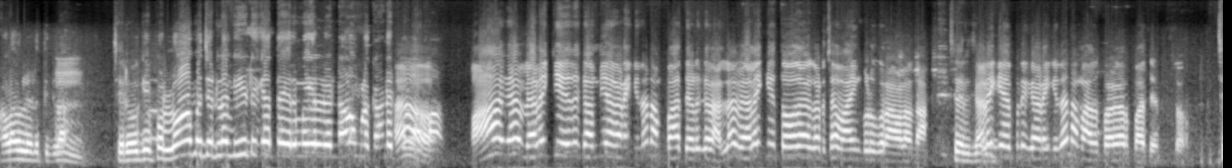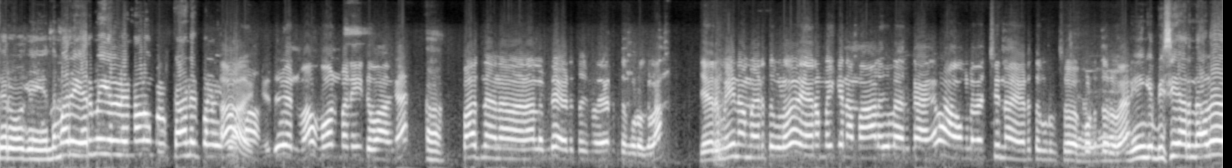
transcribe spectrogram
அளவுல எடுத்துக்கலாம். சரி ஓகே இப்போ லோ பட்ஜெட்ல வீட்டுக்கு ஏத்த எருமைகள் வேணாலும் உங்களை கான்டாக்ட் பண்ணலாமா? வாங்க விலைக்கு எது கம்மியா கிடைக்குதோ நம்ம பார்த்து எடுக்கிறோம் இல்ல விலைக்கு தோதா கிடைச்சா வாங்கி கொடுக்குறோம் அவ்வளவுதான். சரி விலைக்கு எப்படி கிடைக்குதோ நம்ம அது பிரகாரம் பார்த்து எடுத்துக்கிறோம் சரி ஓகே இந்த மாதிரி எருமைகள் வேணாலும் உங்களுக்கு கான்டாக்ட் ஆ, பண்ணுவீங்களா எது வேணுமா ஃபோன் பண்ணிட்டு வாங்க. பார்த்து நான் நல்லபடியா எடுத்து எடுத்து கொடுக்கலாம். எருமையும் நம்ம எடுத்து கொடுக்கலாம் எருமைக்கு நம்ம ஆளுகள் இருக்காங்க. அவங்கள வச்சு நான் எடுத்து கொடுத்து கொடுத்துருவேன். நீங்க பிஸியா இருந்தாலும்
